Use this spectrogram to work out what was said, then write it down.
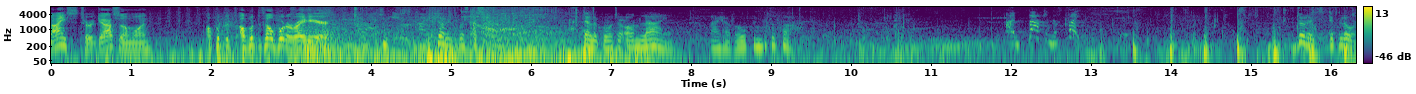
Nice. Turret got someone. I'll put the I'll put the teleporter right here. Turret was destroyed. Teleporter online. I have opened the path. I'm back in the fight. Turret deployed.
